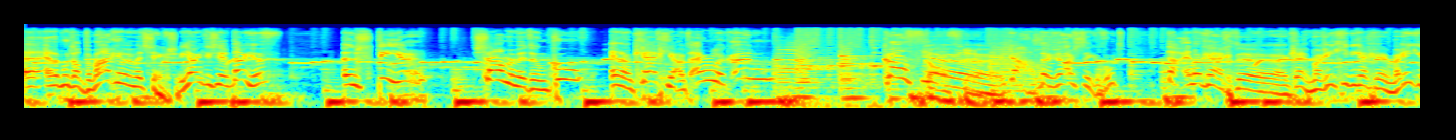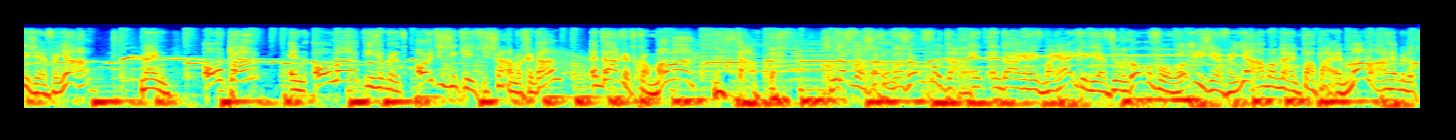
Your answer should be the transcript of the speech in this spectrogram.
Eh, en dat moet dan te maken hebben met seks. Jantje zegt, nou juf, een stier samen met een koe... en dan krijg je uiteindelijk een... Kalfje. Kalfje. Ja, dat is hartstikke goed. Nou, en dan krijgt, eh krijgt Marietje, die krijgt, Marietje zegt van... ja, mijn opa en oma, die hebben het ooit eens een keertje samen gedaan... en daaruit kwam mama. Nou, dat was, ook- was ook goed. Nou, en, en daar heeft Marijke, die heeft natuurlijk ook een voorbeeld... die zegt van ja, maar mijn papa en mama hebben het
